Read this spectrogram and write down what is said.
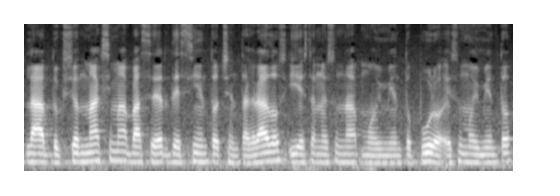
La abducción máxima va a ser de 180 grados y este no es un movimiento puro, es un movimiento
